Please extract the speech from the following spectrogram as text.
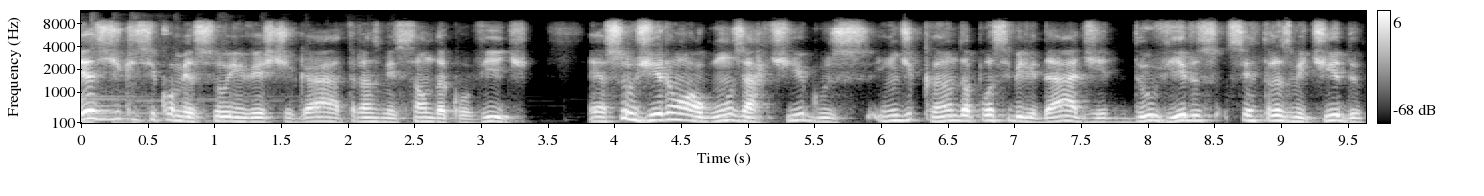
Desde que se começou a investigar a transmissão da Covid, eh, surgiram alguns artigos indicando a possibilidade do vírus ser transmitido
